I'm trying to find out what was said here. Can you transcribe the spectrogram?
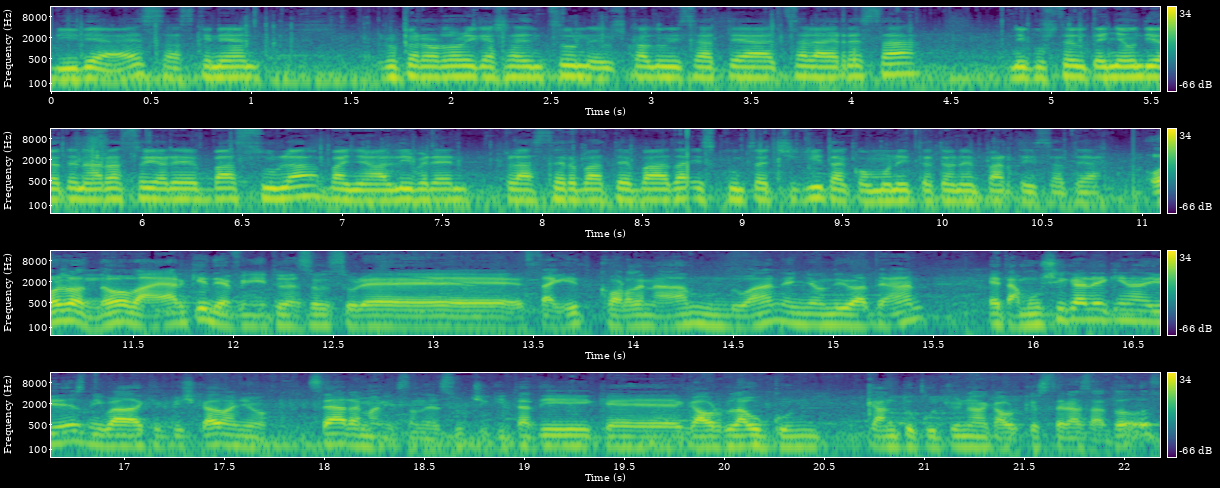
bidea, ez? Azkenean, Ruper Ordorik esaten Euskaldun izatea etzala erreza, nik uste dut handi baten arrazoiare bazula, baina aldi beren placer bate bada hizkuntza txiki eta komunitate honen parte izatea. Oso ondo, ba, erki definitu ez zure, ez dakit, koordenada munduan, handi batean, eta musikarekin adibidez, nik badakit pixka, baina ze harreman izan dezu, txikitatik e, gaur laukun kantu kutxunak aurkestera zatoz,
